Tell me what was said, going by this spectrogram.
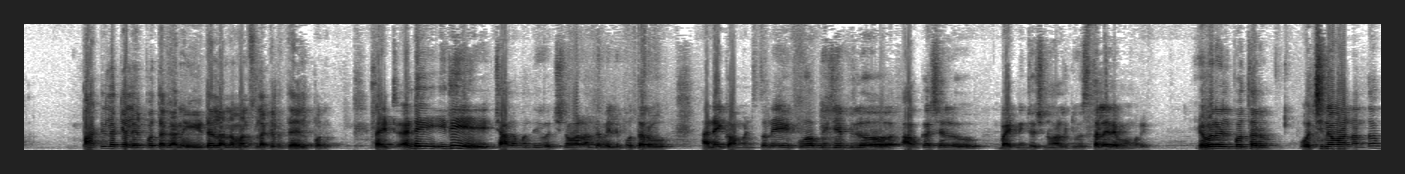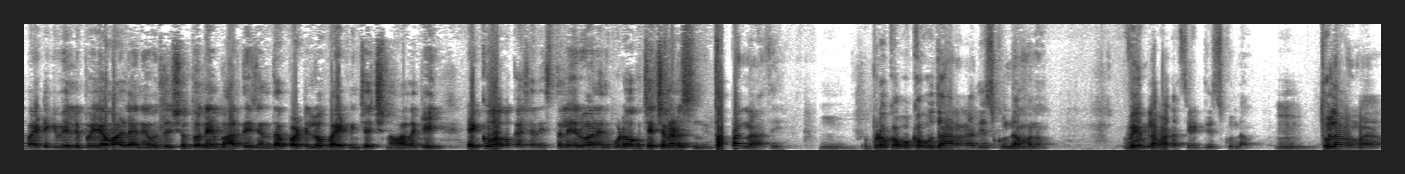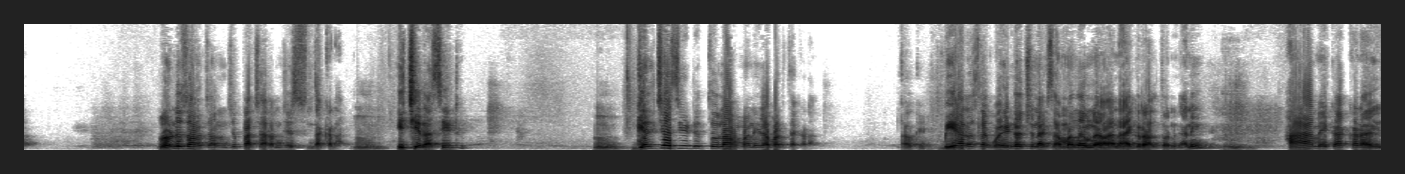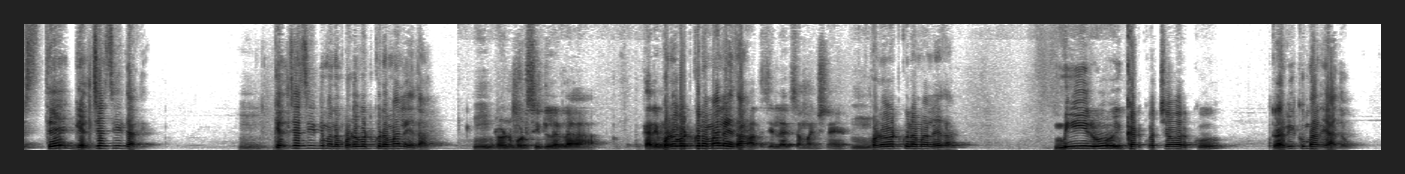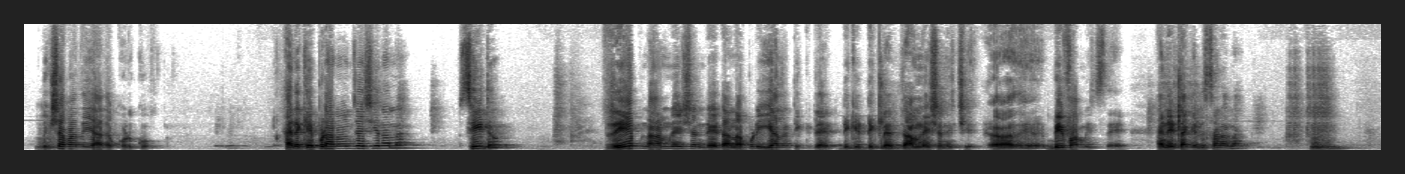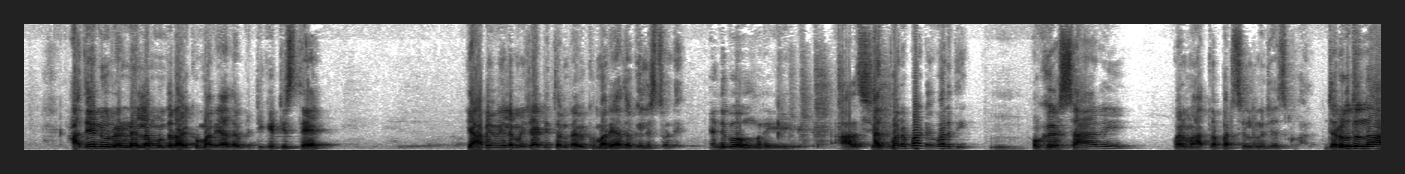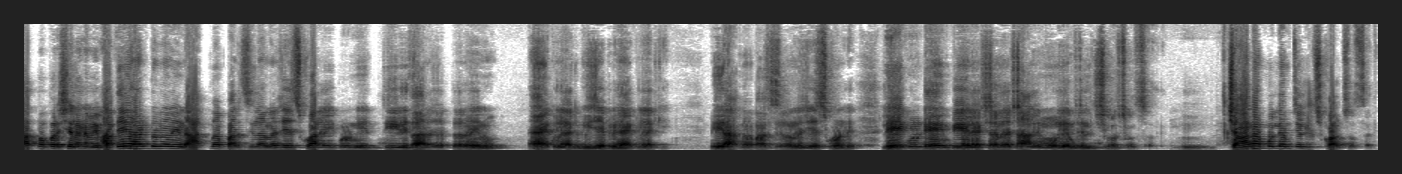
పార్టీలోకి వెళ్ళి వెళ్ళిపోతా కానీ ఈటలన్న మనసులోకి వెళ్తే వెళ్ళిపోను. రైట్ అంటే ఇది చాలా మంది వచ్చిన వాళ్ళంతా వెళ్ళిపోతారు అనే కామెంట్స్ తోనే ఎక్కువ బీజేపీలో అవకాశాలు బయట నుంచి వచ్చిన వాళ్ళకి ఇస్తలేరేమో మరి. ఎవరు వెళ్ళిపోతారు? వచ్చిన వాళ్ళంతా బయటికి వెళ్ళిపోయే వాళ్ళే అనే ఉద్దేశంతోనే భారతీయ జనతా పార్టీలో బయట నుంచి వచ్చిన వాళ్ళకి ఎక్కువ అవకాశాలు ఇస్తలేరు అనేది కూడా ఒక చర్చ నడుస్తుంది. తప్పన్నా అది. ఇప్పుడు ఒక ఒక ఉదాహరణ తీసుకుందాం మనం. వేములవాడ సీట్ తీసుకుందాం. ఉమ్, తులమ్మ రెండు సంవత్సరాల నుంచి ప్రచారం చేస్తుంది అక్కడ. ఉమ్, ఇచ్చిరా సీటు? గెలిచే సీటు తులమ్మ నిలబడితే అక్కడ. ఓకే. బీఆర్ఎస్లకు పోయిండొచ్చు నాకు సంబంధం నాయకురాలతో కానీ ఆమెకు అక్కడ ఇస్తే గెలిచే సీట్ అది. గెలిచే సీట్ మనం బుడగొట్టుకున్నామా లేదా? రెండు మూడు సీట్ల బుడగొట్టుకున్నామా లేదా? పాత జిల్లాకు సంబంధించినవి ఉమ్, బుడగొట్టుకున్నామా లేదా? మీరు ఇక్కడికి వచ్చే వరకు రవికుమార్ యాదవ్ భిక్షపతి యాదవ్ కొడుకు. ఆయనకి ఎప్పుడు అనౌన్స్ చేసిరన్నా? సీటు? రేపు నామినేషన్ డేట్ అన్నప్పుడు ఇవాళ టికెట్ టికెట్ డిక్లేర్ నామినేషన్ ఇచ్చి బీఫామ్ ఇస్తే ఆయన ఎట్లా గెలుస్తాడన్నా? అదే నువ్వు రెండు నెలల ముందు రవికుమార్ యాదవ్కి టికెట్ ఇస్తే యాభై వేల మెజార్టీతో రవికుమార్ యాదవ్ గెలుస్తుండే. ఎందుకో మరి ఆలస్యం? పొరపాటు ఎవరిది? ఒకసారి మనం ఆత్మ పరిశీలన చేసుకోవాలి. జరుగుతుందా ఆత్మ పరిశీలన అదే అంటున్నా నేను ఆత్మ పరిశీలన చేసుకోవాలి. ఇప్పుడు మీ టీవీ ద్వారా చెప్తాను నేను. నాయకులకి బీజేపీ నాయకులకి. మీరు ఆత్మ పరిశీలన చేసుకోండి. లేకుంటే ఎంపీ ఎలక్షన్లో చాలా మూల్యం చెల్లించుకోవాల్సి వస్తుంది. చాలా మూల్యం చెల్లించుకోవాల్సి వస్తుంది.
